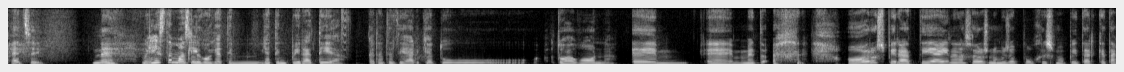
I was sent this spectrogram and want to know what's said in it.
έτσι; Ναι. Μιλήστε μας λίγο για την, για την πειρατεία κατά τη διάρκεια του, του αγώνα. Ε, ε, με το... Ο όρος πειρατεία είναι ένας όρος νομίζω που χρησιμοποιείται αρκετά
